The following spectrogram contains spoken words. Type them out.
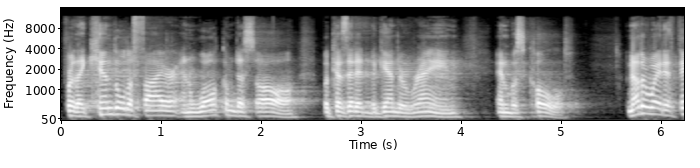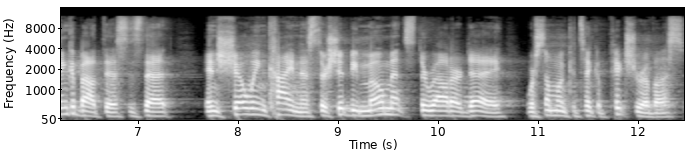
for they kindled a fire and welcomed us all because it had begun to rain and was cold. Another way to think about this is that in showing kindness, there should be moments throughout our day where someone could take a picture of us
